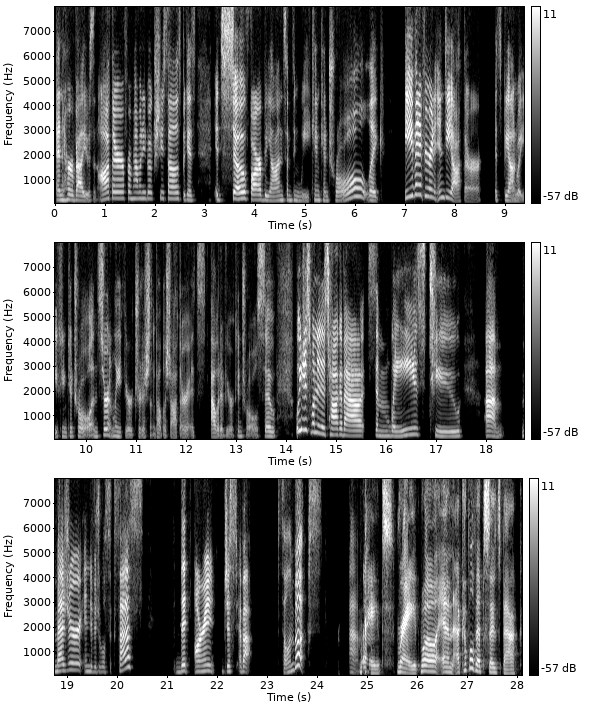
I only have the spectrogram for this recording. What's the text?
and her value as an author from how many books she sells because it's so far beyond something we can control. Like even if you're an indie author it's beyond what you can control. And certainly if you're a traditionally published author it's out of your control. So we just wanted to talk about some ways to um, measure individual success that aren't just about selling books um, Right, right. Well, and a couple of episodes back,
